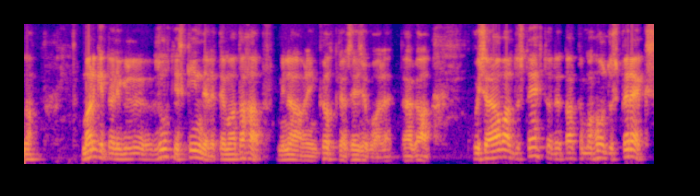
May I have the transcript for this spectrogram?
noh, Margit oli küll suhteliselt kindel, et tema tahab, mina olin kõhkleval seisukohal, et aga kui see avaldus tehtud, et hakkame hoolduspereks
